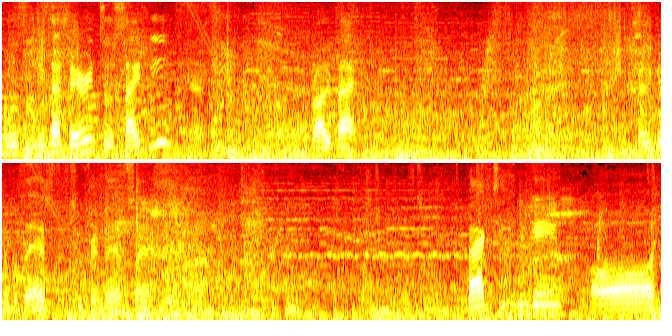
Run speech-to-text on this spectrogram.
Was, was that fair into the side B? Yeah. Brought it back. Trying to get him with the S two-frame the S smash. Back to even game. Oh, he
